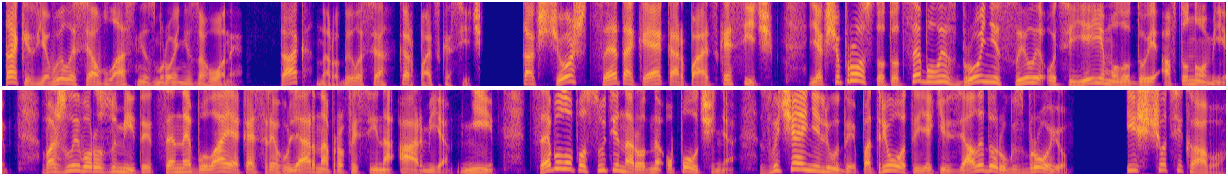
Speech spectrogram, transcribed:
Так і з'явилися власні збройні загони. Так народилася Карпатська Січ. Так що ж це таке Карпатська Січ? Якщо просто, то це були збройні сили оцієї молодої автономії. Важливо розуміти, це не була якась регулярна професійна армія. Ні, це було по суті народне ополчення, звичайні люди, патріоти, які взяли до рук зброю. І що цікаво,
